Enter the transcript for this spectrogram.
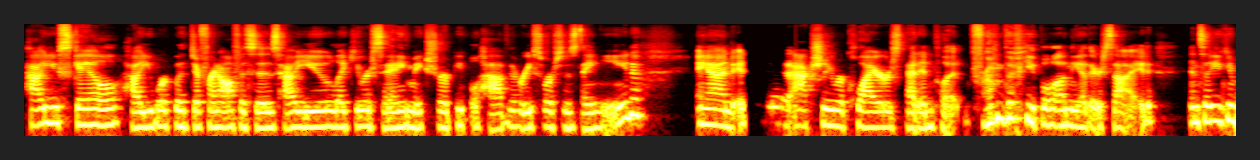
how you scale, how you work with different offices, how you, like you were saying, make sure people have the resources they need. And it actually requires that input from the people on the other side. And so you can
